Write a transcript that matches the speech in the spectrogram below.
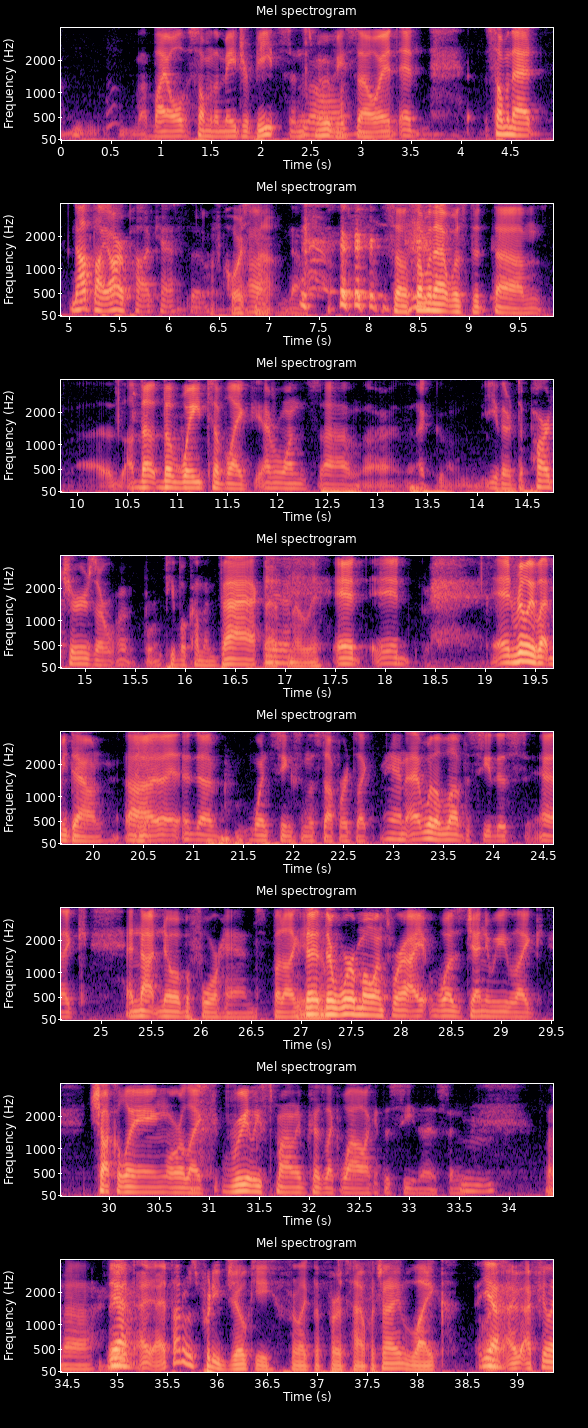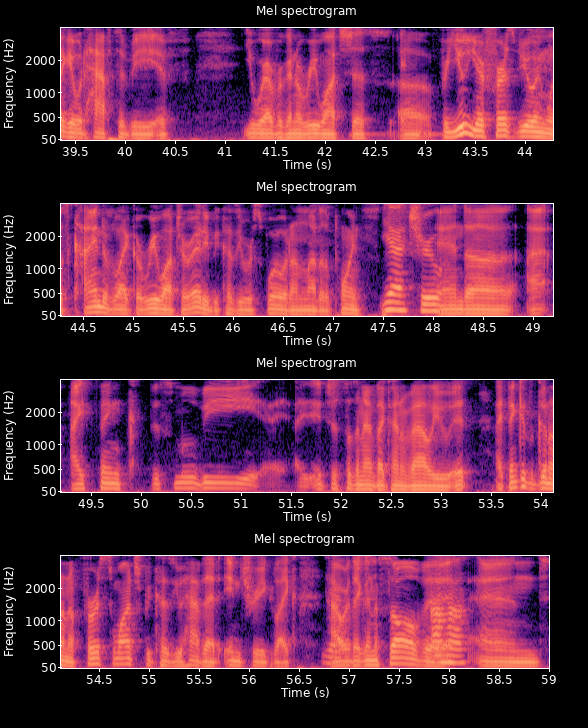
by all some of the major beats in this Aw. movie. So it, it some of that Not by our podcast, though. Of course oh, not. no. so some of that was the um uh, the the weight of like everyone's uh, uh, like either departures or, or people coming back. Definitely. It it it really let me down. Uh, uh, when seeing some of the stuff where it's like, man, I would have loved to see this, uh, like, and not know it beforehand. But like, there, there were moments where I was genuinely like chuckling or like really smiling because like, wow, I get to see this. And Mm-hmm. but uh, Yeah, yeah, I, I thought it was pretty jokey for like the first half, which I like. Like, Yeah. I, I feel like it would have to be if you were ever going to rewatch this. Uh, for you, your first viewing was kind of like a rewatch already because you were spoiled on a lot of the points. yeah, true. And uh, I I think this movie it just doesn't have that kind of value. It I think it's good on a first watch because you have that intrigue, like how are they going to solve it, Uh-huh. and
